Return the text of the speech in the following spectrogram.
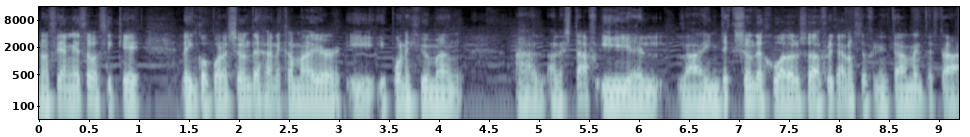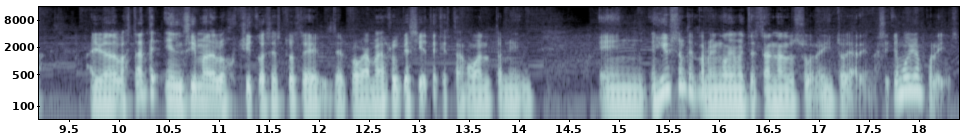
no hacían eso. Así que la incorporación de Hanneke Meyer y, y Pone Human al, al, staff y el, la inyección de jugadores sudafricanos definitivamente está ayudando bastante. Encima de los chicos estos del, del programa de Rugby 7 que están jugando también en, Houston, que también obviamente están dando su granito de arena. Así que muy bien por ellos.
